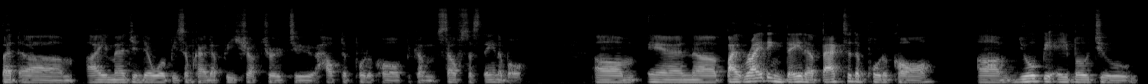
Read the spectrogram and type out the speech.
but um, I imagine there will be some kind of fee structure to help the protocol become self-sustainable. Um, and uh, by writing data back to the protocol, um, you'll be able to,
